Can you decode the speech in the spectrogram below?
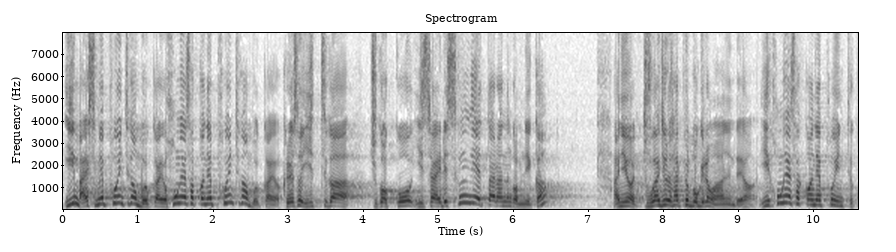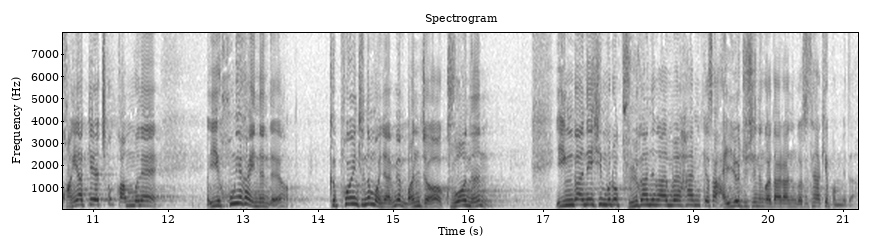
이 말씀의 포인트가 뭘까요? 홍해 사건의 포인트가 뭘까요? 그래서 이집트가 죽었고 이스라엘이 승리했다라는 겁니까? 아니요. 두 가지로 살펴보기를 원하는데요. 이 홍해 사건의 포인트, 광야길의 첫 관문에 이 홍해가 있는데요. 그 포인트는 뭐냐면 먼저 구원은 인간의 힘으로 불가능함을 하나님께서 알려주시는 거다라는 것을 생각해 봅니다.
